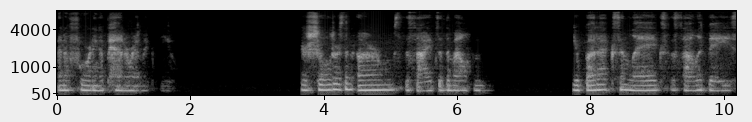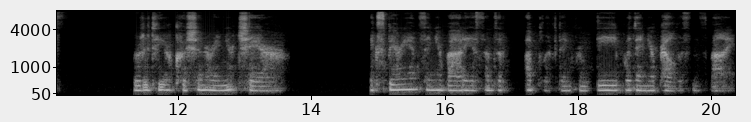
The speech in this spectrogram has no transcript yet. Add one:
and affording a panoramic view. Your shoulders and arms, the sides of the mountain. Your buttocks and legs, the solid base, rooted to your cushion or in your chair. Experience in your body a sense of uplifting from deep within your pelvis and spine.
